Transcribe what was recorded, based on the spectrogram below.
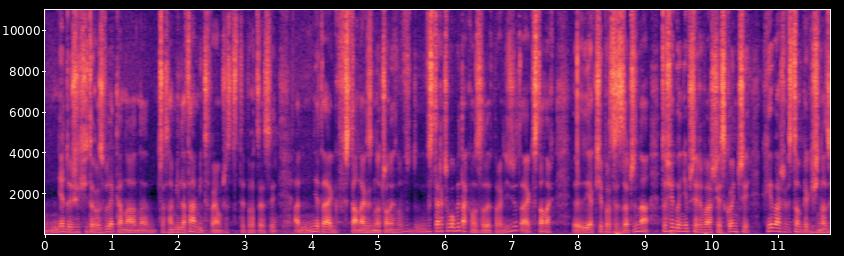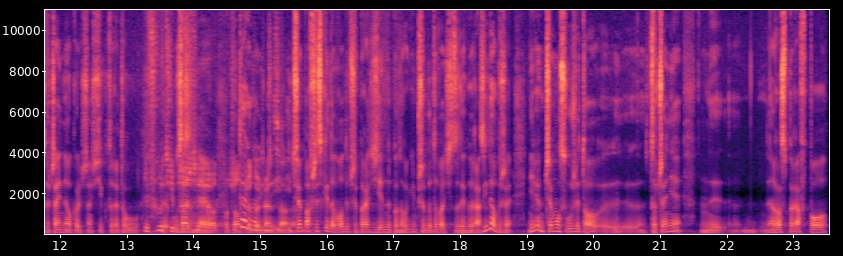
nie dość, że się to rozwleka na, na czasami latami trwają przez to te procesy, a nie tak jak w Stanach Zjednoczonych, no, wystarczyłoby taką zasadę wprowadzić, że tak jak w Stanach, e, jak się proces zaczyna, to się go nie przerywa, aż się skończy, chyba, że wystąpią jakieś nadzwyczajne okoliczności, które to I w krótkim e, czasie od początku I tak, no, do końca, I, i no. trzeba wszystkie dowody przeprowadzić jedny po drugim, przygotować się do tego raz i dobrze. Nie wiem, czemu służy to y, toczenie y, rozpraw po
